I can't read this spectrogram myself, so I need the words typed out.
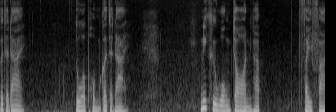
ก็จะได้ ตัวผมก็จะได้ นี่คือวงจรครับ ไฟฟ้า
